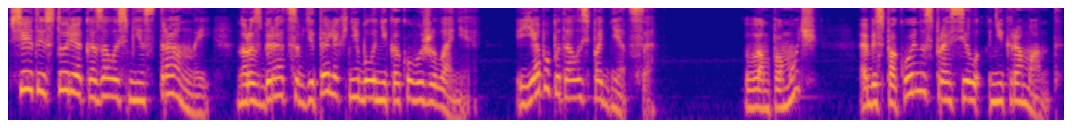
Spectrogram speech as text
Вся эта история оказалась мне странной, но разбираться в деталях не было никакого желания. Я попыталась подняться. «Вам помочь?» — обеспокоенно спросил некромант.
